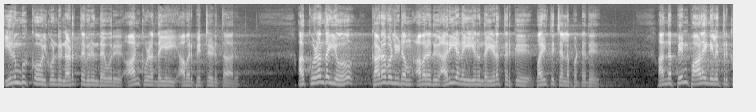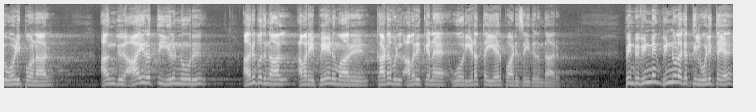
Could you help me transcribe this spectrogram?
இரும்புக்கோல் கொண்டு நடத்தவிருந்த ஒரு ஆண் குழந்தையை அவர் பெற்றெடுத்தார். அக்குழந்தையோ கடவுளிடம் அவரது அரியணை இருந்த இடத்திற்கு பறித்துச் செல்லப்பட்டது. அந்த பெண் பாலை நிலத்திற்கு ஓடிப்போனார். அங்கு ஆயிரத்தி இருநூறு அறுபது நாள் அவரை பேணுமாறு கடவுள் அவருக்கென ஓர் இடத்தை ஏற்பாடு செய்திருந்தார். பின்பு விண்ணு விண்ணுலகத்தில் ஒழித்த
